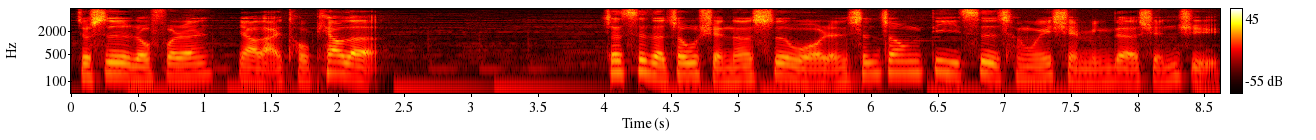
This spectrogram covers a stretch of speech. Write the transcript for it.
就是柔佛人要来投票了。这次的周选呢，是我人生中第一次成为选民的选举，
